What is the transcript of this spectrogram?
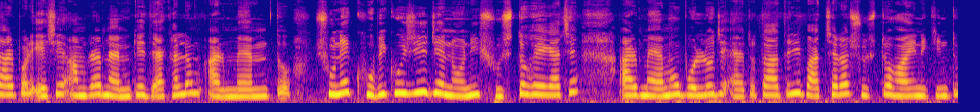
তারপর এসে আমরা ম্যামকে দেখালাম, আর ম্যাম তো শুনে খুবই খুশি যে ননি সুস্থ হয়ে গেছে। আর ম্যামও বলল যে, এত তাড়াতাড়ি বাচ্চারা সুস্থ হয়নি, কিন্তু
